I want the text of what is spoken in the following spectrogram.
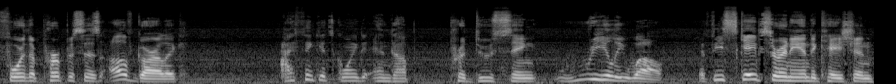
for the purposes of garlic, I think it's going to end up producing really well. If these scapes are any indication,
